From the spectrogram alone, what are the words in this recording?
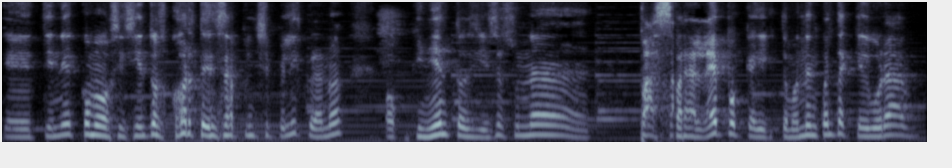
que tiene como 600 cortes esa pinche película, ¿no? O 500, y eso es una pasa para la época, y tomando en cuenta que dura,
